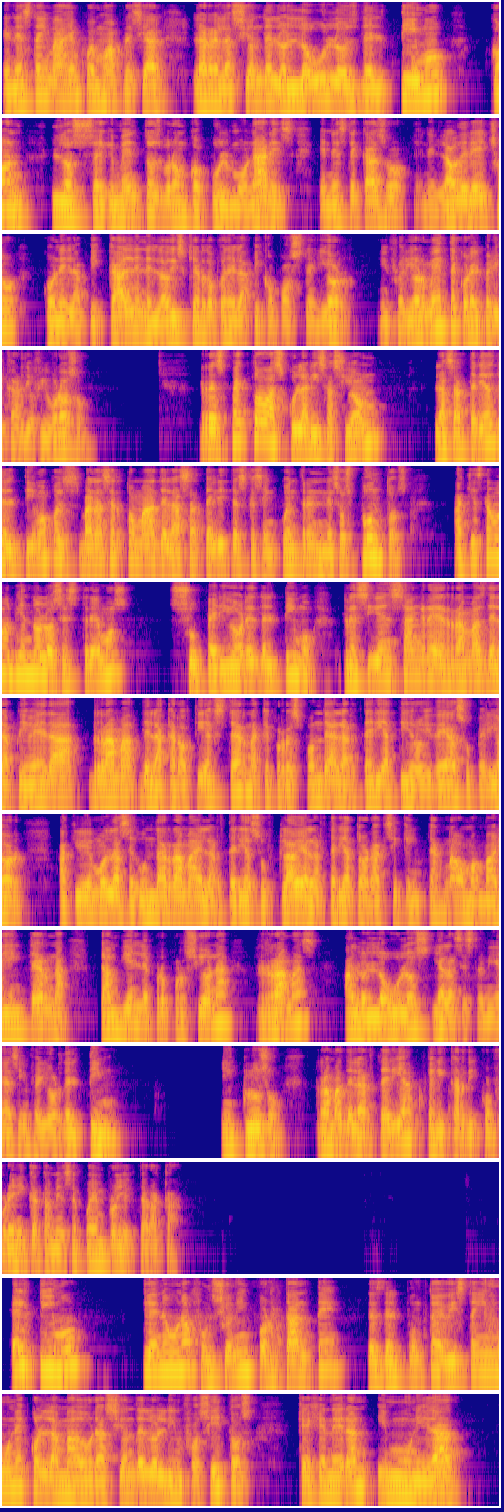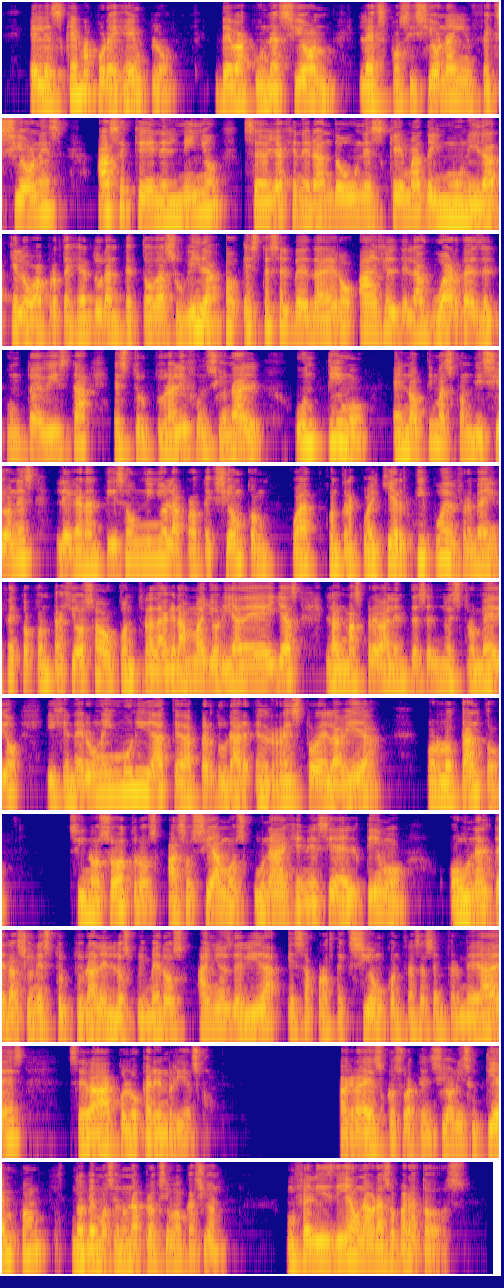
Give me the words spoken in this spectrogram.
En esta imagen podemos apreciar la relación de los lóbulos del timo con los segmentos broncopulmonares. En este caso, en el lado derecho, con el apical, en el lado izquierdo con el apico posterior, inferiormente con el pericardio fibroso. Respecto a vascularización, las arterias del timo pues van a ser tomadas de las satélites que se encuentren en esos puntos. Aquí estamos viendo los extremos superiores del timo. Reciben sangre de ramas de la primera rama de la carótida externa que corresponde a la arteria tiroidea superior. Aquí vemos la segunda rama de la arteria subclavia, la arteria torácica interna o mamaria interna. También le proporciona ramas a los lóbulos y a las extremidades inferior del timo. Incluso ramas de la arteria pericardicofrénica también se pueden proyectar acá. El timo tiene una función importante desde el punto de vista inmune con la maduración de los linfocitos que generan inmunidad el esquema, por ejemplo, de vacunación, la exposición a infecciones hace que en el niño se vaya generando un esquema de inmunidad que lo va a proteger durante toda su vida. Este es el verdadero ángel de la guarda desde el punto de vista estructural y funcional. Un timo en óptimas condiciones le garantiza a un niño la protección contra cualquier tipo de enfermedad infectocontagiosa o contra la gran mayoría de ellas, las más prevalentes en nuestro medio, y genera una inmunidad que va a perdurar el resto de la vida. Por lo tanto, si nosotros asociamos una agenesia del timo o una alteración estructural en los primeros años de vida, esa protección contra esas enfermedades se va a colocar en riesgo. Agradezco su atención y su tiempo. Nos vemos en una próxima ocasión. Un feliz día, un abrazo para todos.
